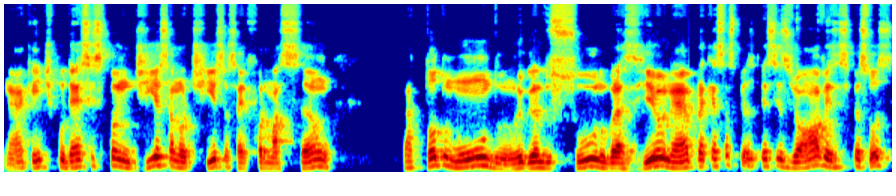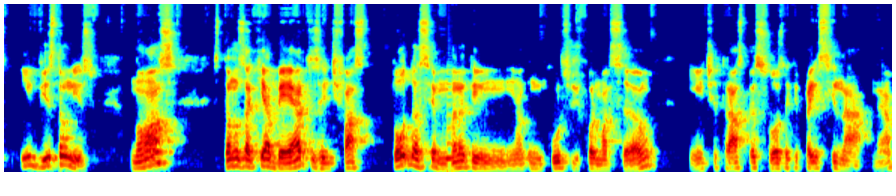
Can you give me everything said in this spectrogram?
né? Que a gente pudesse expandir essa notícia, essa informação para todo mundo, no Rio Grande do Sul, no Brasil, né? Para que essas, esses jovens, essas pessoas invistam nisso. Nós estamos aqui abertos, a gente faz toda semana tem um, um curso de formação e a gente traz pessoas aqui para ensinar, né?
